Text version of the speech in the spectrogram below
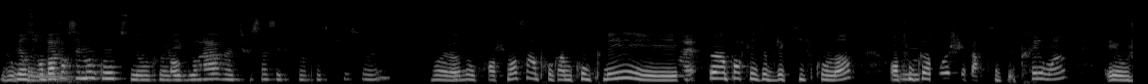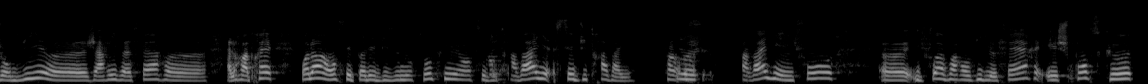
mais on ne se rend pas forcément compte. Donc, euh, les voir, tout ça, c'est tout un processus. Voilà, donc franchement, c'est un programme complet et peu importe les objectifs qu'on a. En tout mm. cas, moi, je suis partie de très loin et aujourd'hui, euh, j'arrive à faire. Euh, alors après, voilà, hein, c'est pas les bisounours non plus, hein, c'est du travail, c'est du travail. Enfin, c'est du travail et il faut, il faut avoir envie de le faire. Et je pense que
